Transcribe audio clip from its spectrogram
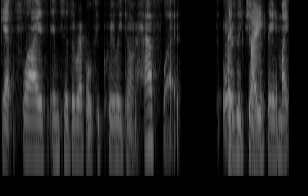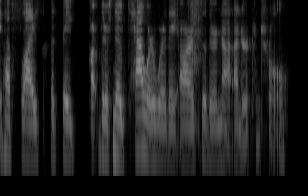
get flies into the rebels who clearly don't have flies or is it just I, that they might have flies but they are, there's no tower where they are so they're not under control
